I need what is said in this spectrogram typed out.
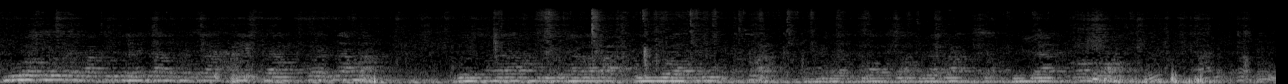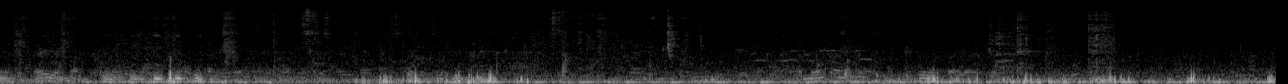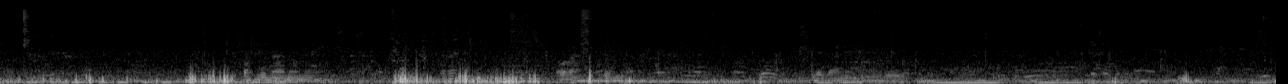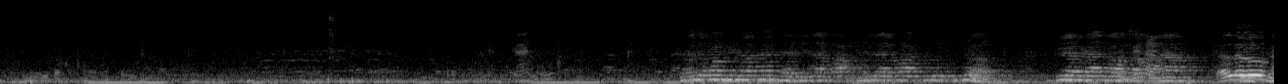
dua puluh waktu tentang persilapan yang pertama bersama dengan lapak dua puluh empat dan kosong lapak sembilan kosong untuk pembimbingan dari lapak delapan puluh Halo.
